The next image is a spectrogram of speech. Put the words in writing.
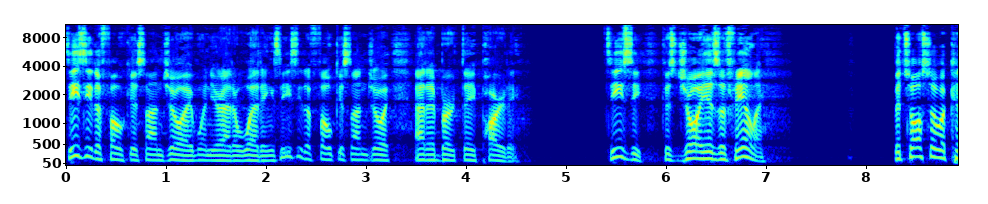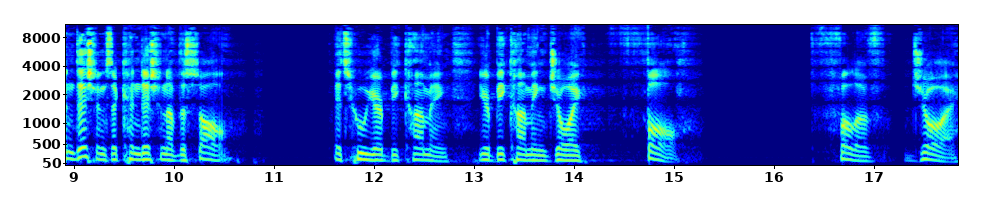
It's easy to focus on joy when you're at a wedding. It's easy to focus on joy at a birthday party. It's easy because joy is a feeling. It's also a condition, it's a condition of the soul. It's who you're becoming. You're becoming joyful, full of joy.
